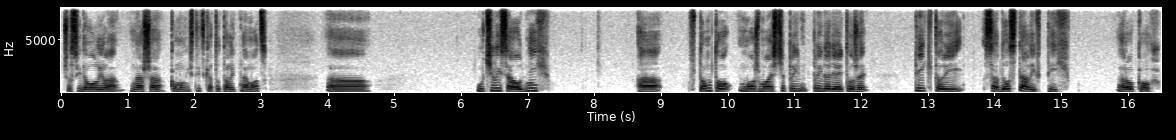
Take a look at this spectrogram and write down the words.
čo si dovolila naša komunistická totalitná moc. Učili sa od nich a v tomto môžeme ešte pri- pridať aj to, že tí, ktorí sa dostali v tých rokoch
